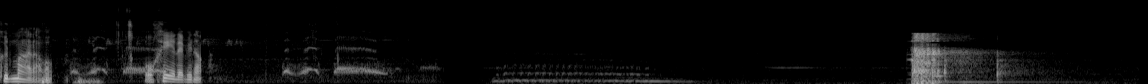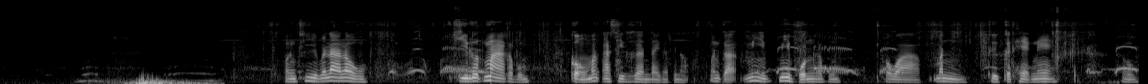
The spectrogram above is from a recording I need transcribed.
ขึ้นมาแล้วครับ โอเคเลยพี่น้องบางทีเวลาเราขี่รถมาครับผมกล่องมันอาจสิเคลื่อนได้ครับพี่น้องมันก็มีมีผลครับผม เพราะว่ามันถือกระแทกแน่ ครับผม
